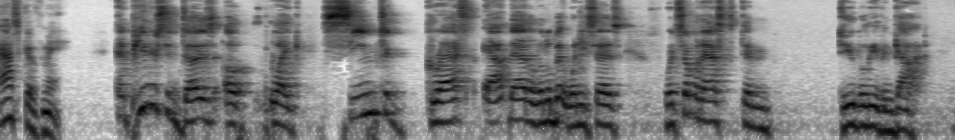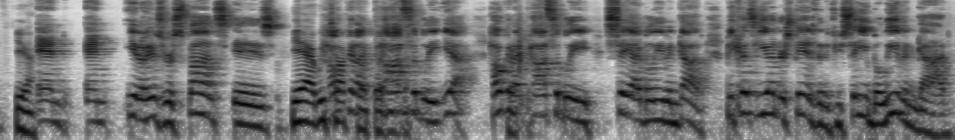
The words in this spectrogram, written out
ask of me. And Peterson does uh, like seem to grasp at that a little bit when he says, when someone asked him, "Do you believe in God?" Yeah. And and you know his response is, Yeah, we how can I about that. possibly yeah how can i possibly say i believe in god because he understands that if you say you believe in god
